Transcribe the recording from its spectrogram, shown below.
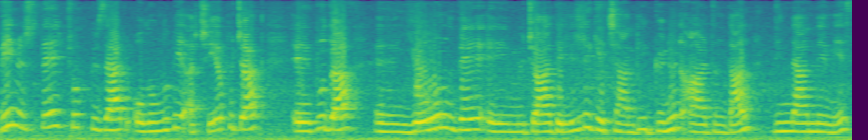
Venüs'te çok güzel olumlu bir açı yapacak. E, bu da e, yoğun ve e, mücadeleli geçen bir günün ardından dinlenmemiz,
